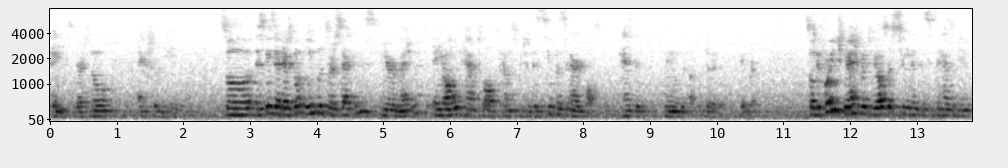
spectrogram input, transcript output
thing, so there's no actual behavior. So this means that there's no inputs or settings in your measurement, and you only have two outcomes, which is the simplest scenario possible, hence the name of the, the paper. So before each measurement, we also assume that the system has to be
